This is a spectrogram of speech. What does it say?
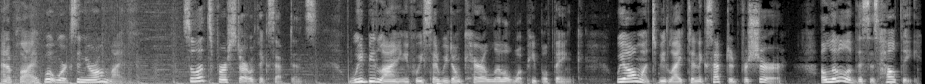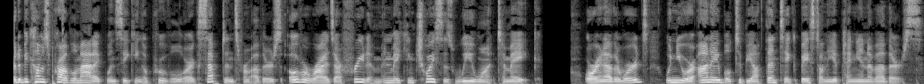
and apply what works in your own life. So let's first start with acceptance. We'd be lying if we said we don't care a little what people think. We all want to be liked and accepted for sure. A little of this is healthy, but it becomes problematic when seeking approval or acceptance from others overrides our freedom in making choices we want to make. Or, in other words, when you are unable to be authentic based on the opinion of others.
